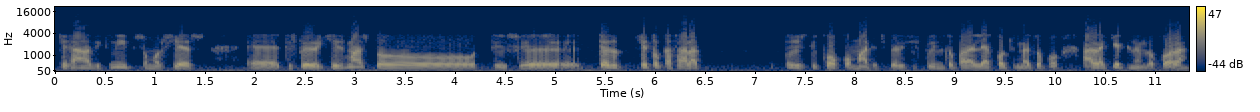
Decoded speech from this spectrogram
και θα αναδεικνύει τις ομορφιές ε, της περιοχής μας το, της, ε, και, το, και το καθαρά τουριστικό κομμάτι της περιοχής που είναι το παραλιακό του μέτωπο αλλά και την ενδοχώρα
